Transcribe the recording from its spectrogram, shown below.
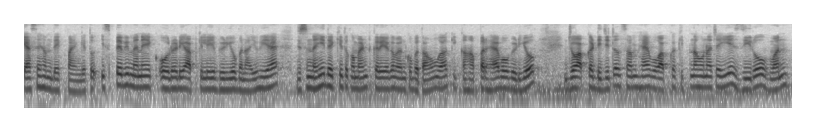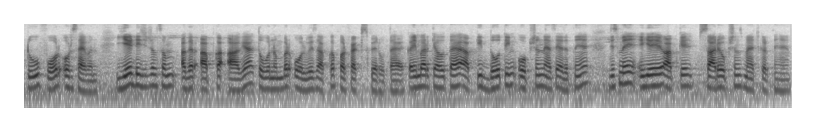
कैसे हम देख पाएँगे? तो इस पर भी मैंने एक ऑलरेडी आपके लिए वीडियो बनाई हुई है। जिसे नहीं देखी तो कमेंट करिएगा, मैं उनको बताऊँगा कि कहाँ पर है वो वीडियो जो आपका डिजिटल सम है, वो आपका कितना होना चाहिए? ज़ीरो वन टू फोर और सेवन ये डिजिटल सम अगर आपका आ गया तो वो नंबर ऑलवेज आपका परफेक्ट स्क्वेयर होता है। कई बार क्या होता है, आपकी दो तीन ऑप्शन ऐसे आ जाते हैं, जिसमें ये आपके सारे ऑप्शन मैच करते हैं।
